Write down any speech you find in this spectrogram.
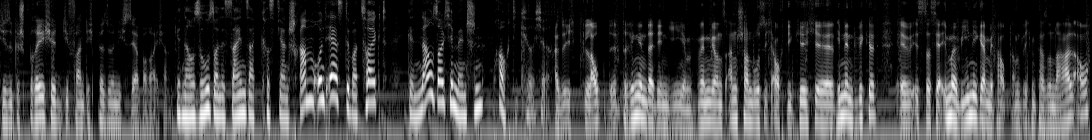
diese Gespräche, die fand ich persönlich sehr bereichernd. Genau so soll es sein, sagt Christian Schramm und er ist überzeugt, genau solche Menschen braucht die Kirche. Also ich glaube äh, dringender denn je. Wenn wir uns anschauen, wo sich auch die Kirche hinentwickelt, äh, ist das ja immer weniger mit hauptamtlichem Personal auch,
